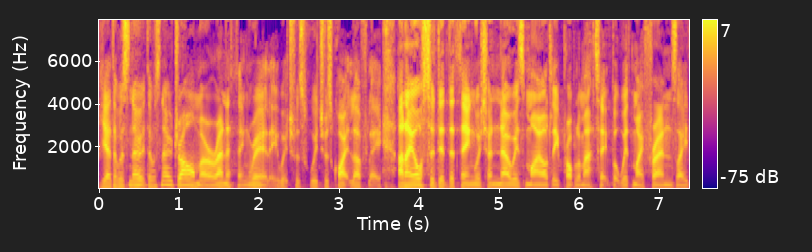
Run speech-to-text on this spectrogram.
yeah, there was no there was no drama or anything really, which was which was quite lovely. And I also did the thing which I know is mildly problematic, but with my friends, I,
